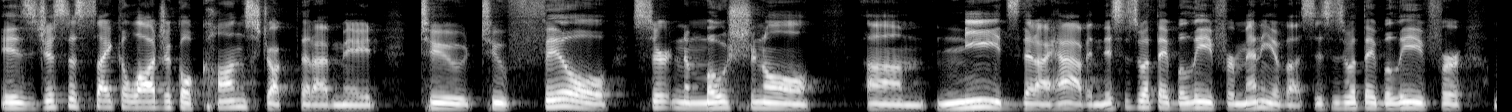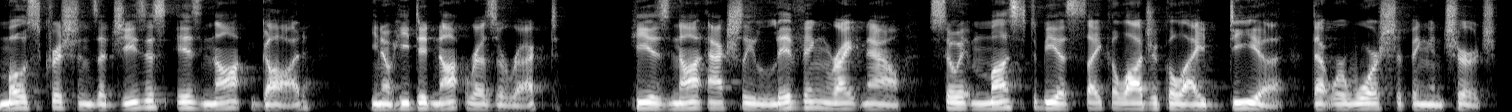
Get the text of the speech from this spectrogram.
is just a psychological construct that I've made to, to fill certain emotional um, needs that I have. And this is what they believe for many of us. This is what they believe for most Christians that Jesus is not God. You know, he did not resurrect. He is not actually living right now. So it must be a psychological idea that we're worshiping in church.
